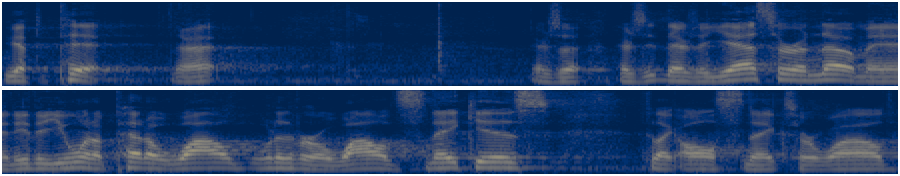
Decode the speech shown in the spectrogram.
You have to pick, all right? There's a, there's, a, there's a yes or a no, man. Either you want to pet a wild, whatever a wild snake is, I feel like all snakes are wild,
